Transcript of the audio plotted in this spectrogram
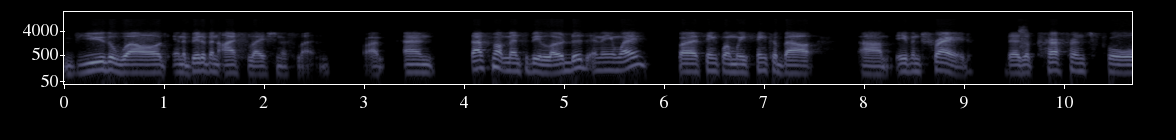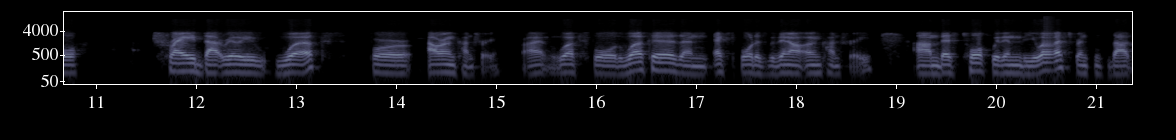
view the world in a bit of an isolationist lens, right? And that's not meant to be loaded in any way. But I think when we think about um, even trade, there's a preference for trade that really works for our own country, right? Works for the workers and exporters within our own country. Um, there's talk within the US, for instance, about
